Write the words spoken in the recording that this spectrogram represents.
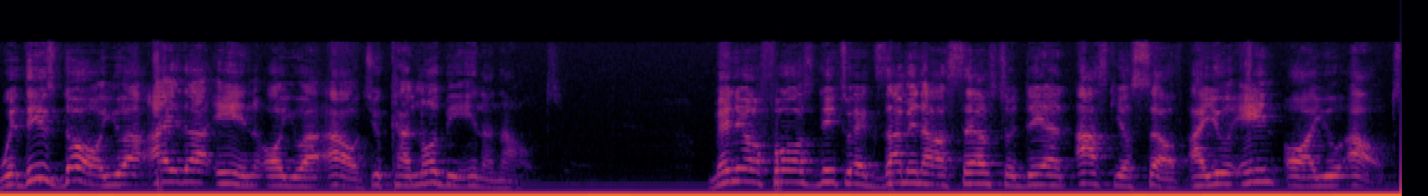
With this door, you are either in or you are out. You cannot be in and out. Many of us need to examine ourselves today and ask yourself, are you in or are you out?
